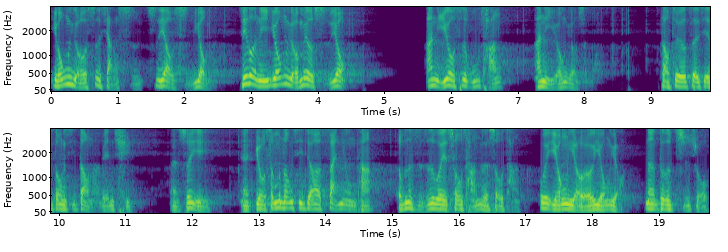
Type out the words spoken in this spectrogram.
拥有是想使，是要使用。结果你拥有没有使用？啊，你又是无常，啊，你拥有什么？到最后这些东西到哪边去？嗯，所以，嗯，有什么东西就要善用它，而不是只是为收藏而收藏，为拥有而拥有，那都是执着，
